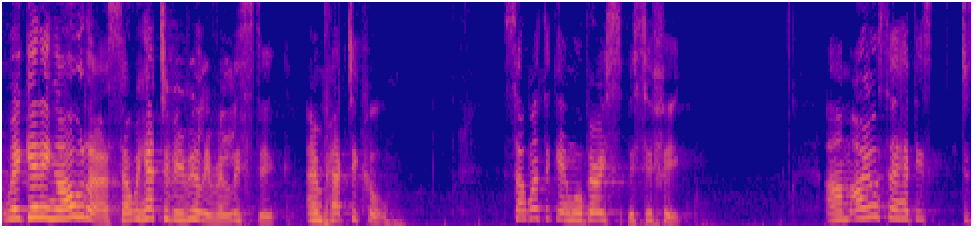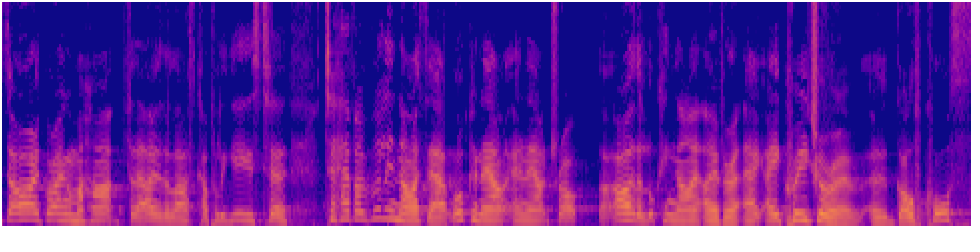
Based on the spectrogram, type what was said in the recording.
we're getting older, so we had to be really realistic and practical. So, once again, we're very specific. Um, I also had this desire growing in my heart for over the last couple of years to, to have a really nice outlook and out and outdrop, either looking over an acreage or a, a golf course.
